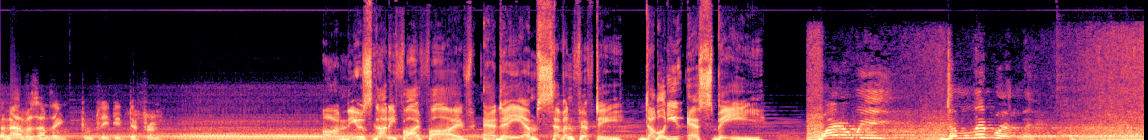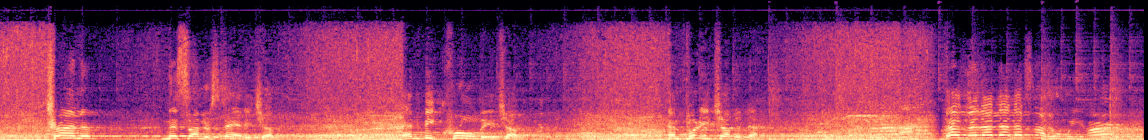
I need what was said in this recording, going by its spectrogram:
And now for something completely different. On News 95.5 and AM 750 WSB. Why are we deliberately trying to misunderstand each other and be cruel to each other and put each other down? That's, that, that, that's not who we are.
